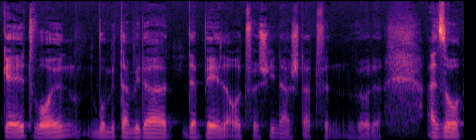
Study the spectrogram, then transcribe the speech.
Geld wollen, womit dann wieder der Bailout für China stattfinden würde. Also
